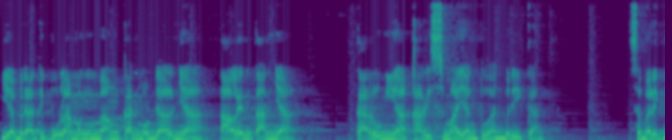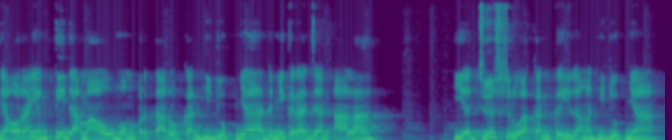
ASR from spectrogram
Ia berarti pula mengembangkan modalnya, talentanya, karunia, karisma yang Tuhan berikan. Sebaliknya orang yang tidak mau mempertaruhkan hidupnya demi kerajaan Allah, ia justru akan kehilangan hidupnya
